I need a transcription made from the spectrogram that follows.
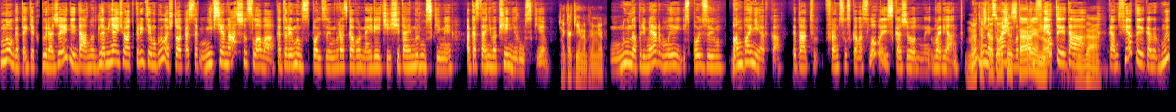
много таких выражений, да, но для меня еще открытием было, что, оказывается, не все наши слова, которые мы используем в разговорной речи и считаем русскими, оказывается, они вообще не русские. А какие, например? Ну, например, мы используем бомбонерка. Это от французского слова искаженный вариант. Ну, ну это мы называем очень вот старое, конфеты, но... да, да, конфеты. Как... Мы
